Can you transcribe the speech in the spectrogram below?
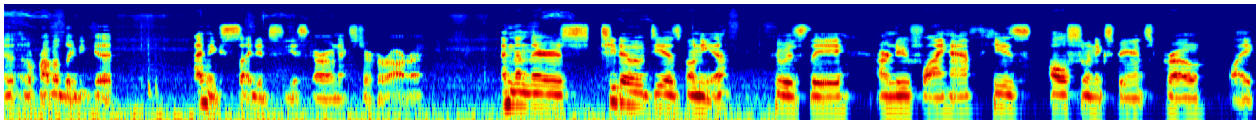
It'll probably be good. I'm excited to see Iscaro next to Herrera. And then there's Tito Diaz Bonilla, who is the our new fly half. He's also an experienced pro, like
